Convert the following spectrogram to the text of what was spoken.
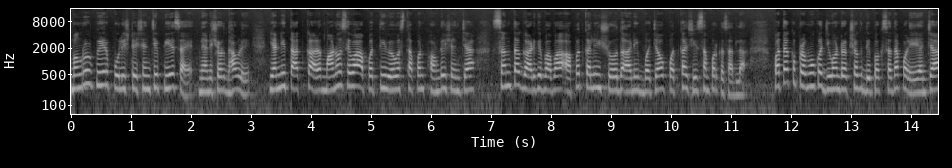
मंगरुळपीर पोलीस स्टेशनचे P S I Dnyaneshwar Dhawale यांनी तात्काळ मानवसेवा आपत्ती व्यवस्थापन फाउंडेशनच्या संत गाडगेबाबा आपत्कालीन शोध आणि बचाव पथकाशी संपर्क साधला. पथक प्रमुख जीवनरक्षक दीपक सदापळे यांच्या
